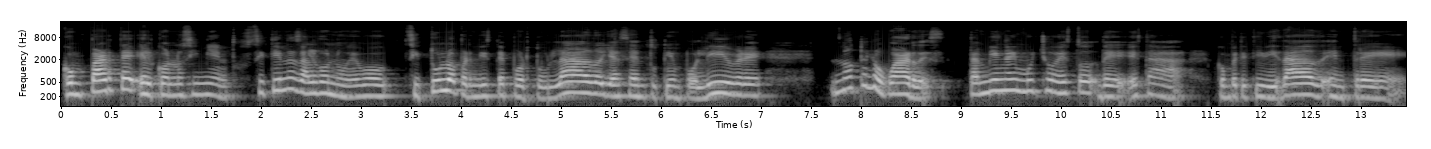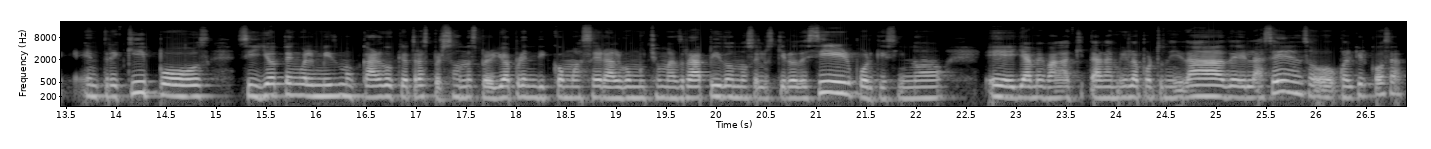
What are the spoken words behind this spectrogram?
Comparte el conocimiento. Si tienes algo nuevo, si tú lo aprendiste por tu lado, ya sea en tu tiempo libre, no te lo guardes. También hay mucho esto de esta competitividad entre, entre equipos, si yo tengo el mismo cargo que otras personas, pero yo aprendí cómo hacer algo mucho más rápido, no se los quiero decir porque si no eh, ya me van a quitar a mí la oportunidad del ascenso o cualquier cosa.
